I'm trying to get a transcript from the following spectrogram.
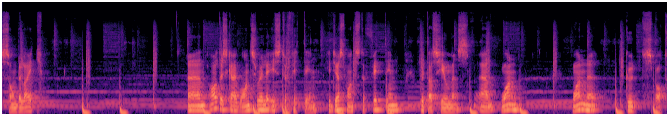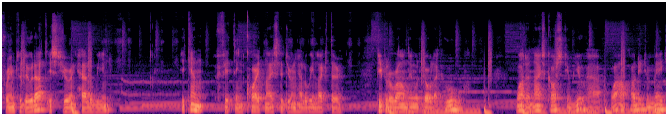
zombie like And all this guy wants really is to fit in. He just wants to fit in with us humans. And one one uh, good spot for him to do that is during Halloween. He can fit in quite nicely during Halloween, like the people around him would go like, "Ooh, what a nice costume you have! Wow, how did you make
